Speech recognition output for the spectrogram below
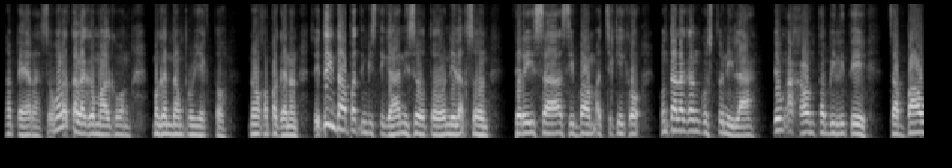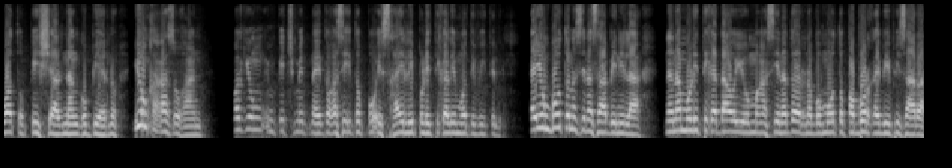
na pera. So wala talaga magawang magandang proyekto no kapag ganun. So ito yung dapat imbestigahan ni Soto, ni Lacson, si Reza, si Bam at si Kiko kung talagang gusto nila yung accountability sa bawat official ng gobyerno, yung kakasuhan, wag yung impeachment na ito kasi ito po is highly politically motivated. Kaya yung boto na sinasabi nila na namulitika daw yung mga senador na bumoto pabor kay BP Sara,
